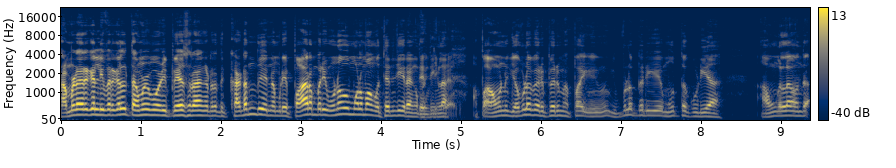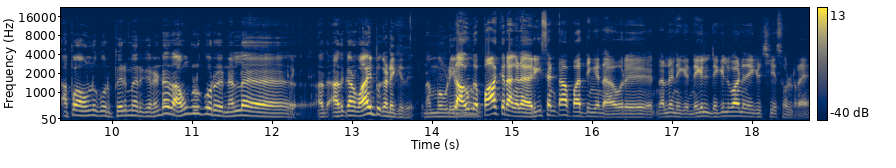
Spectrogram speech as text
தமிழர்கள் இவர்கள் தமிழ் மொழி பேசுகிறாங்கிறது கடந்து நம்முடைய பாரம்பரிய உணவு மூலமாக அவங்க தெரிஞ்சுக்கிறாங்க பார்த்தீங்களா? அப்போ அவனுக்கு எவ்வளோ பெரிய பெருமை? அப்பா இவன் இவ்வளோ பெரிய மூத்த குடியா? அவங்கெல்லாம் வந்து அப்போ அவனுக்கு ஒரு பெருமை இருக்குது ரெண்டாவது அவங்களுக்கு ஒரு நல்ல அது அதுக்கான வாய்ப்பு கிடைக்குது நம்மளுடைய அவங்க பார்க்குறாங்க நான் ரீசெண்டாக பார்த்தீங்கன்னா ஒரு நல்ல நிகழ் நெகிழ் நெகிழ்வான நிகழ்ச்சியை சொல்கிறேன்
